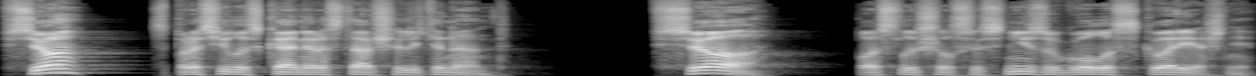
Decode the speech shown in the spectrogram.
«Все?» — спросил из камеры старший лейтенант. «Все!» — послышался снизу голос скворешни.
